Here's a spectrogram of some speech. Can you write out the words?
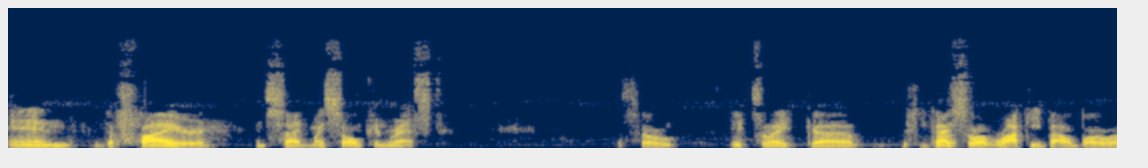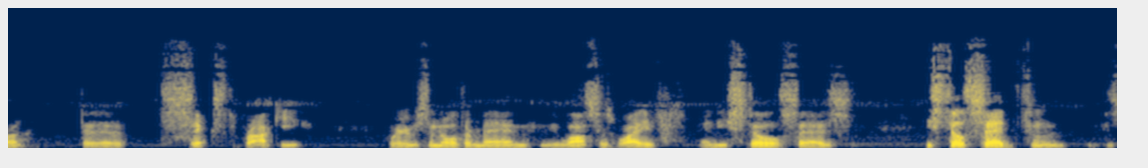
And the fire inside my soul can rest. So it's like uh, if you guys saw Rocky Balboa, the sixth Rocky, where he was an older man and he lost his wife, and he still says, he still said to his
